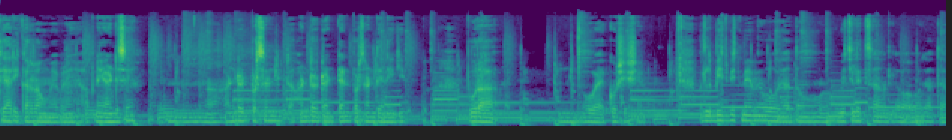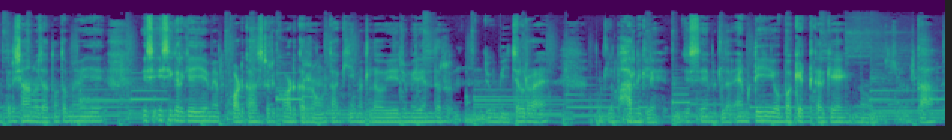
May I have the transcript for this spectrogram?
तैयारी कर रहा हूँ मैं अपने अपने एंड से। Hundred percent hundred and ten percent देने की पूरा, वो है, कोशिश है। मतलब बीच बीच में मैं वो हो जाता हूँ, विचलित सा मतलब हो जाता है, परेशान हो जाता हूँ तो मैं ये, इस, इसी करके ये मैं पॉडकास्ट रिकॉर्ड कर रहा हूँ, ताकि मतलब ये जो मेरे अंदर, जो भी चल रहा है मतलब बाहर निकले, जिससे मतलब एम टी बकेट करके था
